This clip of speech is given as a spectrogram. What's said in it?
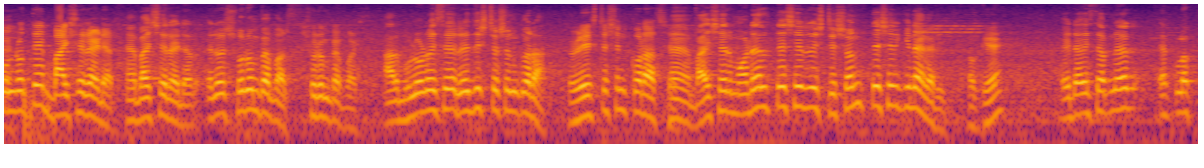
পনেরোতে বাইশের রাইডার। হ্যাঁ বাইশের রাইডার। এটা শোরুম পেপারস শোরুম পেপার আর ভুলো রয়েছে রেজিস্ট্রেশন করা। রেজিস্ট্রেশন করা আছে। হ্যাঁ বাইশের মডেল তেইশের রেজিস্ট্রেশন তেইশের কিনা গাড়ি ওকে এটা হচ্ছে আপনার এক লক্ষ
